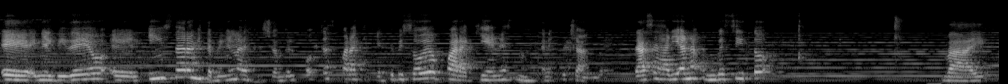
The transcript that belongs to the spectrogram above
eh, en el video el Instagram y también en la descripción del podcast para que este episodio para quienes nos están escuchando. Gracias Ariana, un besito. Bye.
